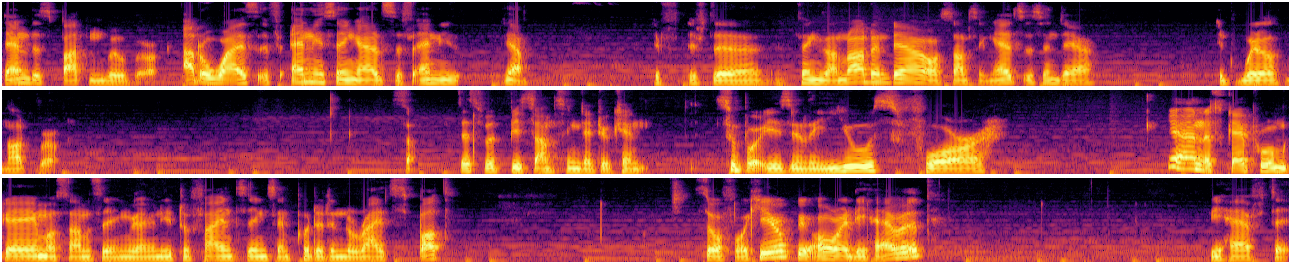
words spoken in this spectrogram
then this button will work. Otherwise, if anything else, if any, yeah, if, if the things are not in there or something else is in there, it will not work. So this would be something that you can super easily use for yeah, an escape room game or something where you need to find things and put it in the right spot. So for here we already have it. We have the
